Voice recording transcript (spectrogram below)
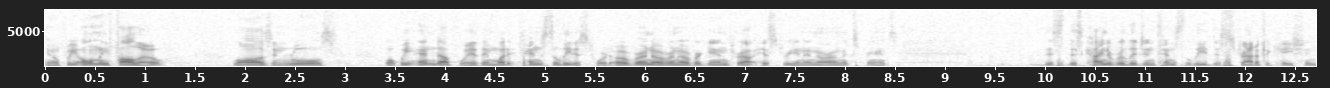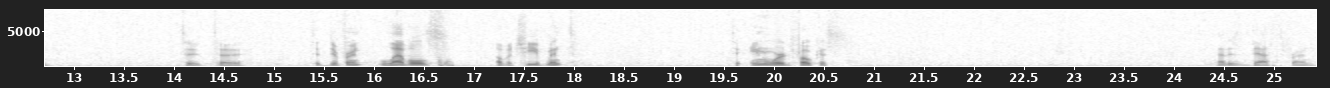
You know, if we only follow laws and rules, what we end up with and what it tends to lead us toward over and over and over again throughout history and in our own experience, this, this kind of religion tends to lead to stratification to, to, to different levels of achievement, to inward focus. That is death, friends.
